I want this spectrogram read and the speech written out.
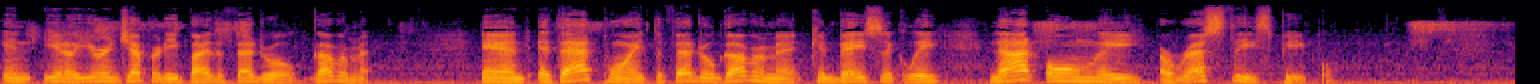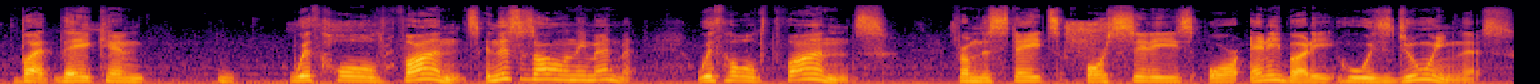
in you know you're in jeopardy by the federal government. And at that point, the federal government can basically not only arrest these people, but they can withhold funds. And this is all in the amendment withhold funds from the states or cities or anybody who is doing this.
